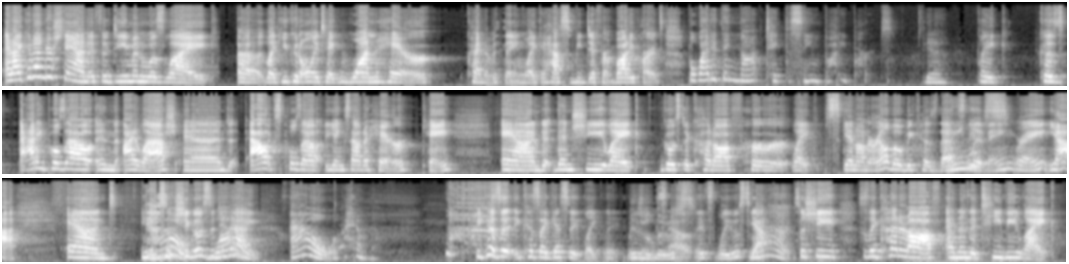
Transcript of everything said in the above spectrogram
And I could understand if the demon was like, uh, like you can only take one hair kind of a thing. Like it has to be different body parts. But why did they not take the same body parts? Yeah. Like, because Addie pulls out an eyelash and Alex pulls out, yanks out a hair, okay? And then she like goes to cut off her like skin on her elbow because that's weenus? living, right? Yeah. And yeah, so she goes to do that? Ow. I don't know. because it because I guess it like it Is it yanks loose? out. It's loose. Yeah. Yeah. So she so they cut it off and then the TV like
